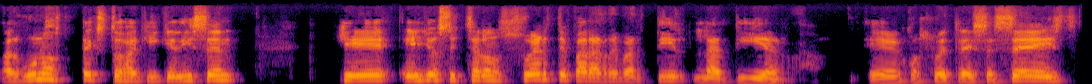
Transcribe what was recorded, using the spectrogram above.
algunos textos aquí que dicen que ellos echaron suerte para repartir la tierra. Eh, Josué 13:6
